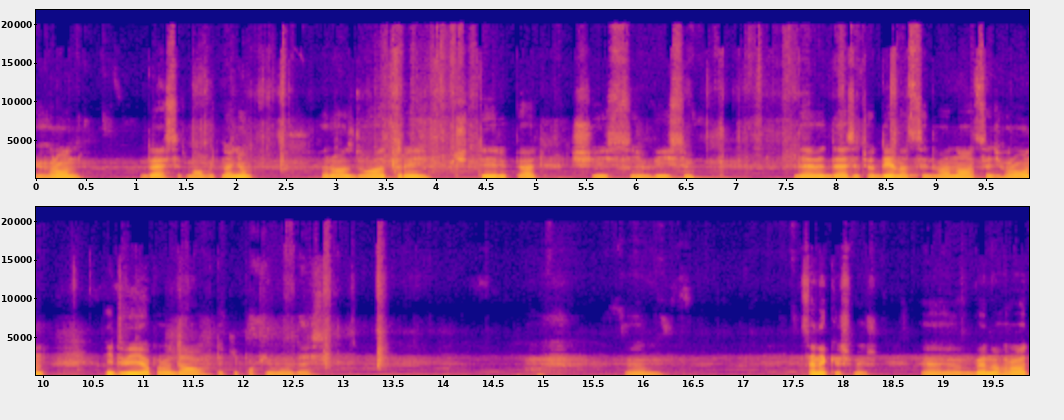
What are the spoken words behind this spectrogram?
Ігрон 10, мабуть, на ньому. Раз, два, три, чотири, п'ять, шість, сім, вісім, дев'ять, десять, одинадцять, дванадцять грон. І дві я продав, такі по кілу десь. Це не кишмиш. Е, Виноград.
